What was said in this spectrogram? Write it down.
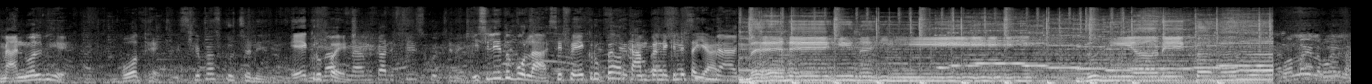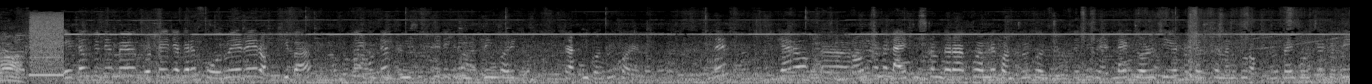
मैनुअल भी है। बहुत है। इसके पास कुछ नहीं है। एक रुपए। का कुछ नहीं। इसलिए तो बोला सिर्फ़ एक रुपए और काम करने के लिए तैयार। मैंने ही नहीं दुनिया ने कहा। ରଖିବା ତ ଏଇ ଗୋଟେ ଥ୍ରୀ ସିକ୍ସଟି ଡିଗ୍ରୀ ମୁଭିଂ କରିକି ଟ୍ରାଫିକ୍ କଣ୍ଟ୍ରୋଲ କରେଇଦେବ ଦେନ୍ ଏହାର ରହୁଛି ଆମେ ଲାଇଟ୍ ସିଷ୍ଟମ୍ ଦ୍ୱାରା ଆକୁ ଆମେ କଣ୍ଟ୍ରୋଲ କରୁଛୁ ଯଦି ରେଡ୍ ଲାଇଟ୍ ଜଳୁଛି ଏ ଟୋଟାଲ୍ ସେମାନଙ୍କୁ ରଖିବା ପାଇଁ କହୁଛେ ଯଦି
